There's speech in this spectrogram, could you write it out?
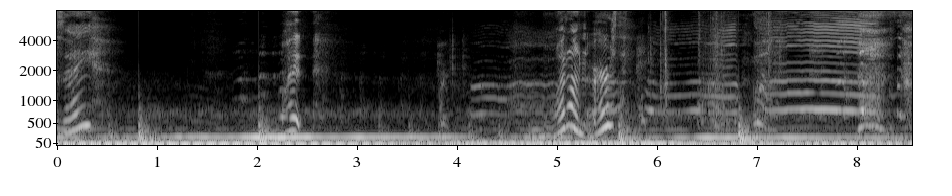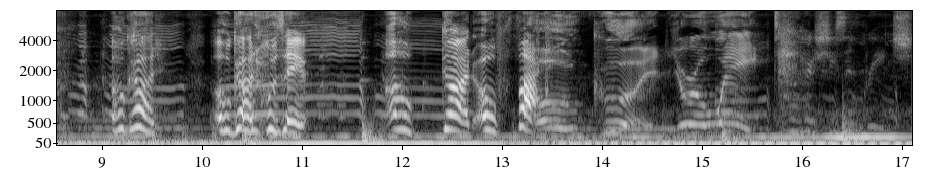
Jose? What? What on earth? Oh god! Oh god, Jose! Oh god, oh fuck! Oh, good. You're awake. Tell her she's in breach.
